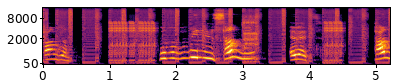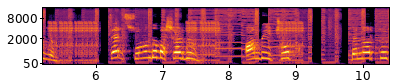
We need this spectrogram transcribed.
Tanrım. Bu, bu, bu bir insan mı? Evet. Tanrım. Sen sonunda başardın. Andy çok. Ben artık.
